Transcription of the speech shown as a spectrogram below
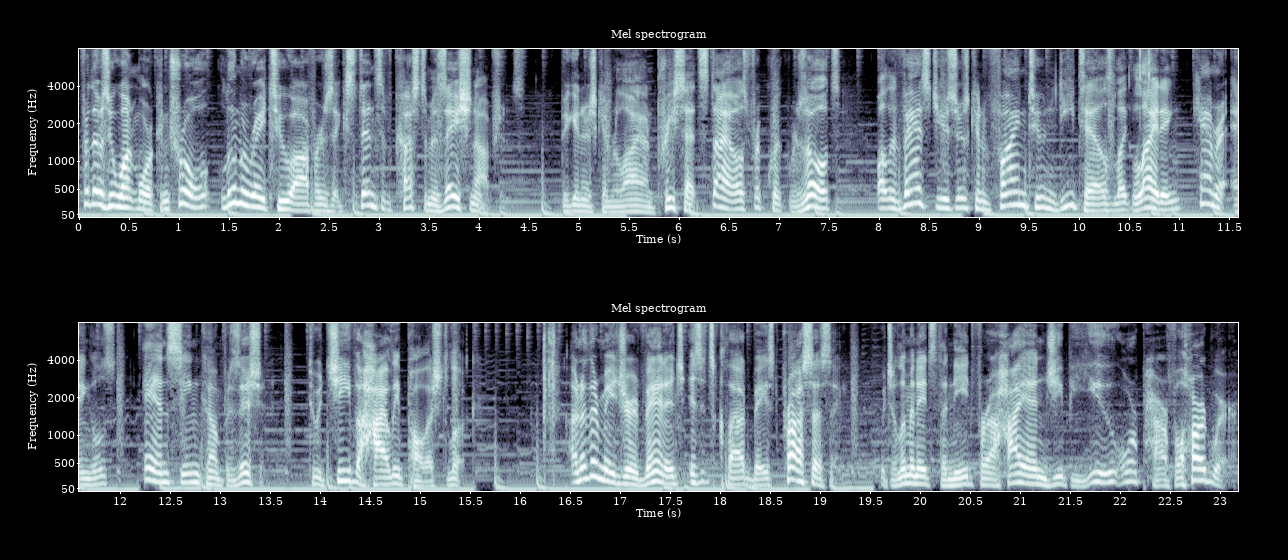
For those who want more control, LumaRay 2 offers extensive customization options. Beginners can rely on preset styles for quick results, while advanced users can fine-tune details like lighting, camera angles, and scene composition to achieve a highly polished look. Another major advantage is its cloud-based processing, which eliminates the need for a high-end GPU or powerful hardware.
